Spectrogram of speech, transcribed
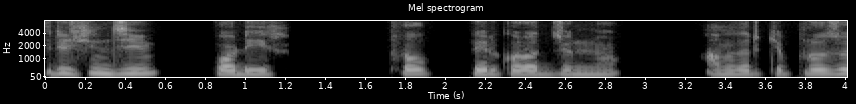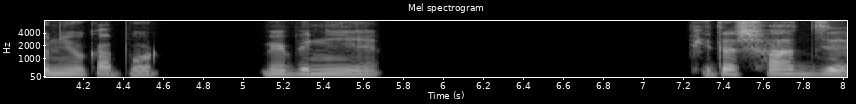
ত্রিশ ইঞ্চি বডির ফ্রক বের করার জন্য আমাদেরকে প্রয়োজনীয় কাপড় মেপে নিয়ে ফিতার সাহায্যে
